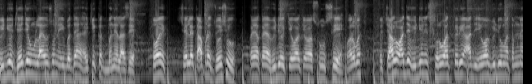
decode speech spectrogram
વીડિયો જે જે હું લાવ્યો છું ને એ બધા હકીકત બનેલા છે. તોય છેલ્લે તો આપણે જોઈશું કયા કયા વીડિયો કેવા કેવા શું છે, બરાબર? તો ચાલો આજે વિડીયોની શરૂઆત કરીએ. આજે એવા વિડીયોમાં તમને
